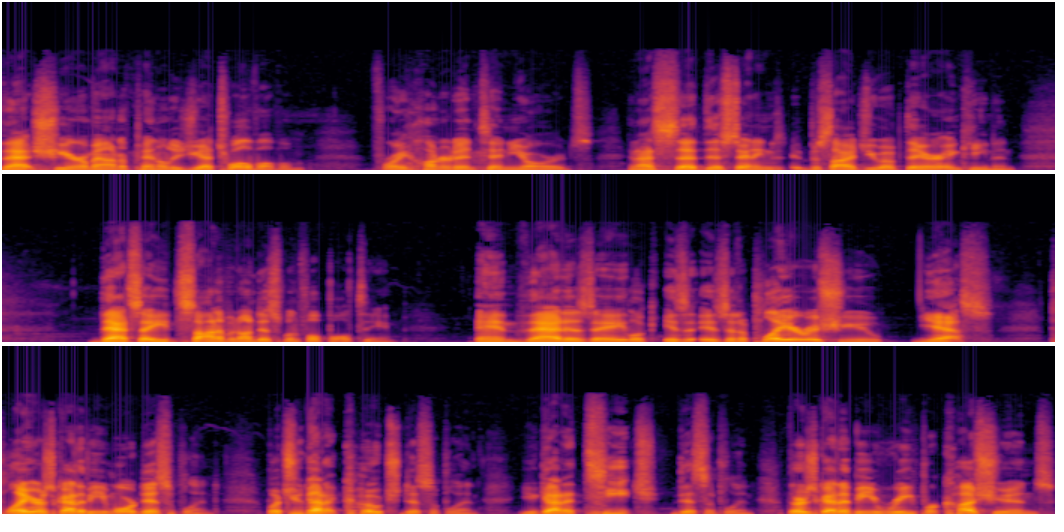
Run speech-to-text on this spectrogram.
that sheer amount of penalties, you had 12 of them for 110 yards. And I said this standing beside you up there in Kenan. That's a sign of an undisciplined football team. And that is a look, is, is it a player issue? Yes. Players got to be more disciplined. But you got to coach discipline. You got to teach discipline. There's got to be repercussions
